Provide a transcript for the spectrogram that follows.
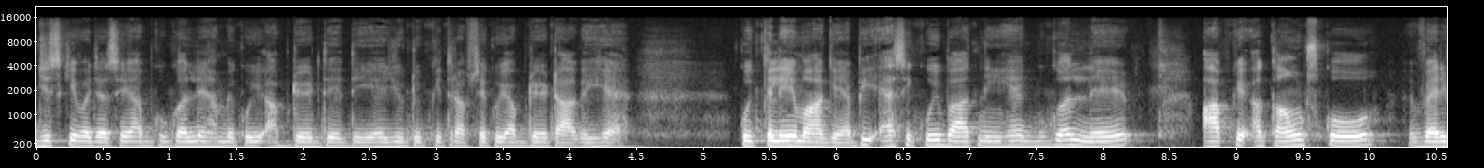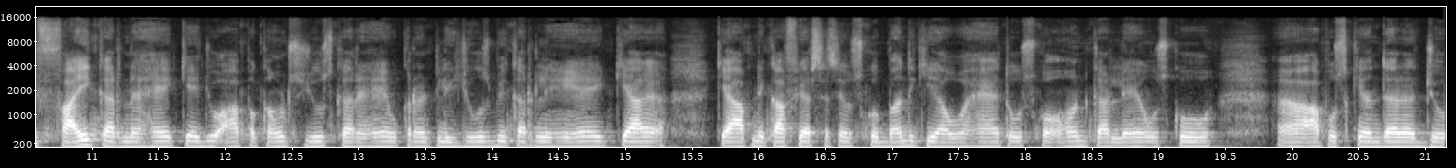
जिसकी वजह से अब गूगल ने हमें कोई अपडेट दे दी है, यूट्यूब की तरफ़ से कोई अपडेट आ गई है। कोई क्लेम आ गया, अभी ऐसी कोई बात नहीं है। गूगल ने आपके अकाउंट्स को वेरीफाई करना है कि जो आप अकाउंट्स यूज़ कर रहे हैं, वो करंटली यूज़ भी कर रहे हैं, क्या क्या आपने काफ़ी अर्से से उसको बंद किया हुआ है तो उसको ऑन कर लें, उसको आप उसके अंदर जो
